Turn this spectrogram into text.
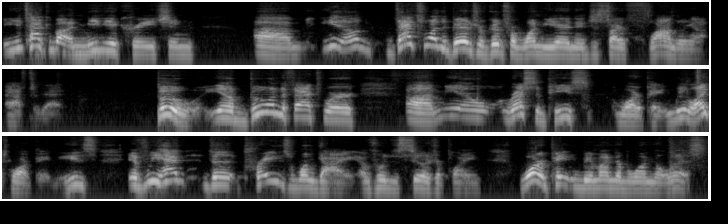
You talk about media creation. Um, you know, that's why the Bears were good for one year and they just started floundering after that. Boo. You know, boo on the fact where, um, you know, rest in peace, Walter Payton. We liked Walter Payton. He's if we had to praise one guy of who the Steelers are playing, Walter Payton would be my number one on the list.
